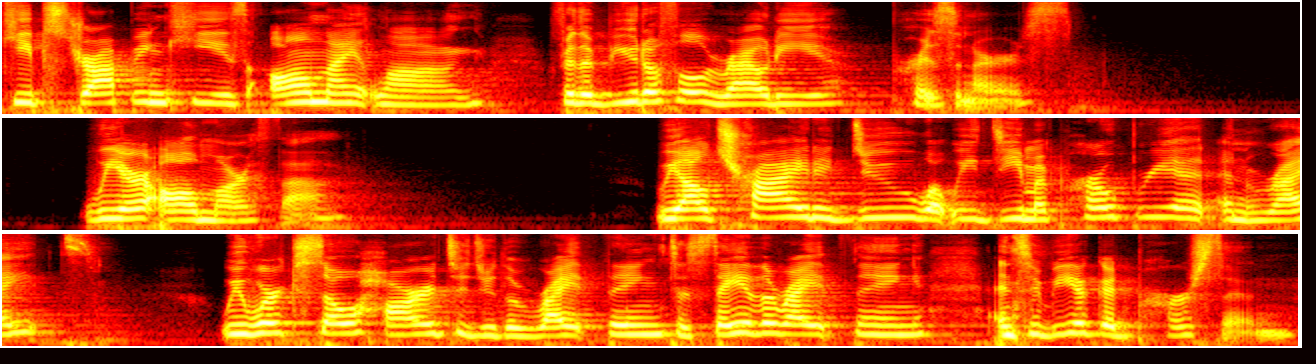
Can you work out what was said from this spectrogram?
keeps dropping keys all night long for the beautiful, rowdy prisoners. We are all Martha. We all try to do what we deem appropriate and right we work so hard to do the right thing, to say the right thing, and to be a good person.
